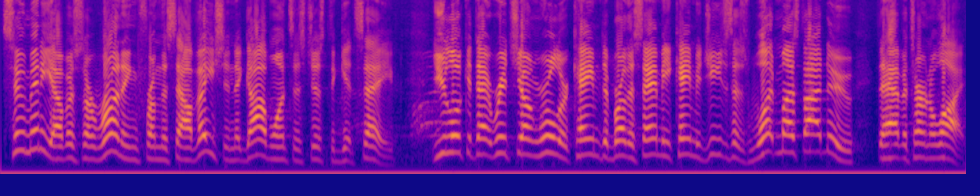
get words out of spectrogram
too many of us are running from the salvation that God wants us just to get saved. You look at that rich young ruler came to brother Sammy, he came to Jesus and says, "What must I do to have eternal life?"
